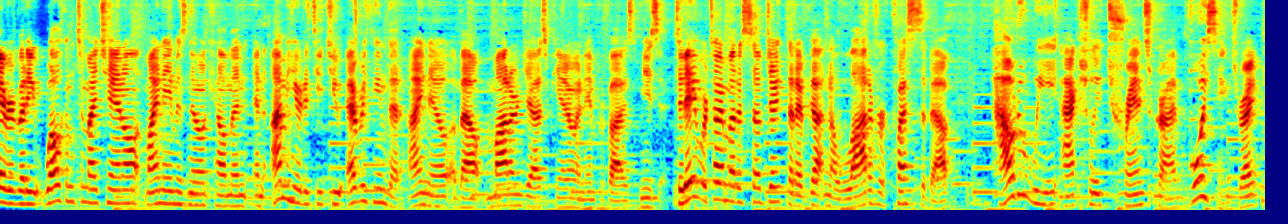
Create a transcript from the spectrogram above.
Hey everybody, welcome to my channel. My name is Noah Kellman and I'm here to teach you everything that I know about modern jazz piano and improvised music. Today we're talking about a subject that I've gotten a lot of requests about. How do we actually transcribe voicings, right?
